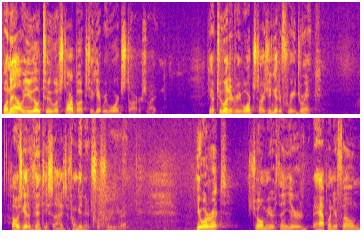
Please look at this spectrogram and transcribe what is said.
Well, now you go to a Starbucks, you get reward stars, right? If you have 200 reward stars, you can get a free drink. I always get a venti size if I'm getting it for free, right? You order it, show them your thing, your app on your phone.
